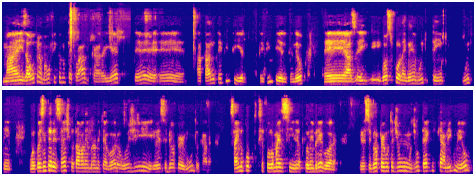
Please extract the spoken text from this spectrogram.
Mas a outra mão fica no teclado, cara, e é, é, é atalho o tempo inteiro, o tempo inteiro, entendeu? É, igual você falou, né? Ganha muito tempo muito tempo. Uma coisa interessante que eu estava lembrando aqui agora, hoje eu recebi uma pergunta, cara, saindo um pouco do que você falou, mas assim, é porque eu lembrei agora. Eu recebi uma pergunta de um, de um técnico que é amigo meu,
